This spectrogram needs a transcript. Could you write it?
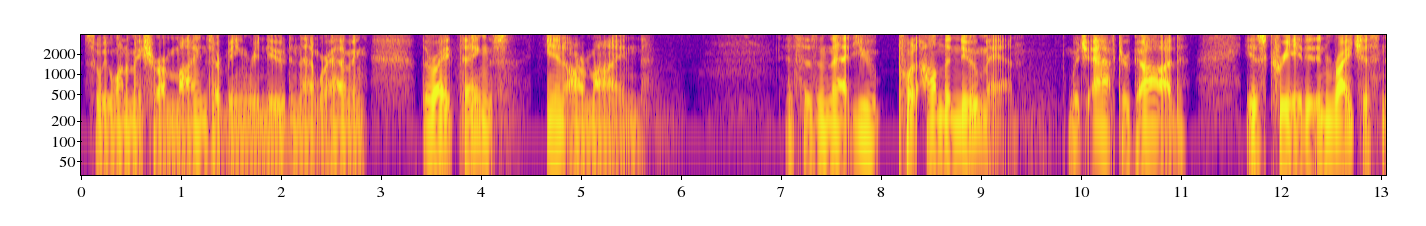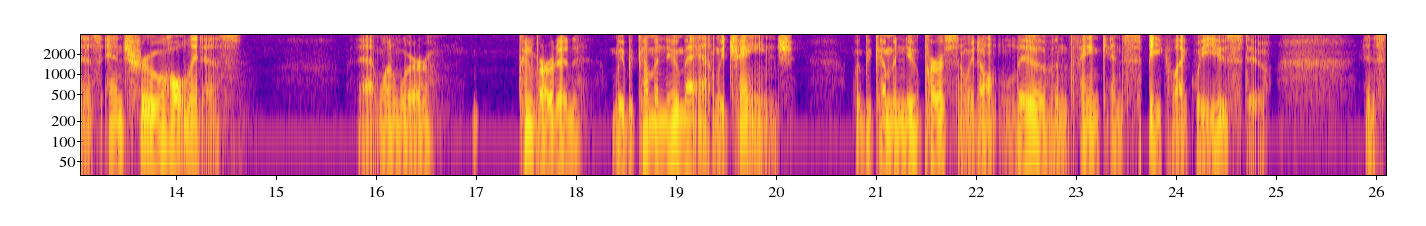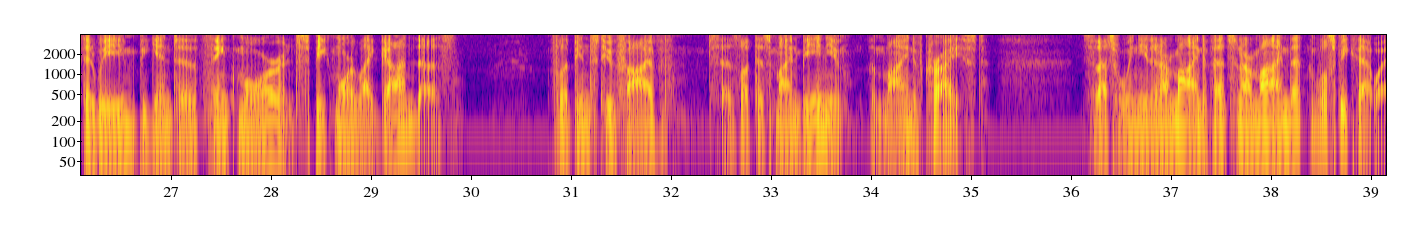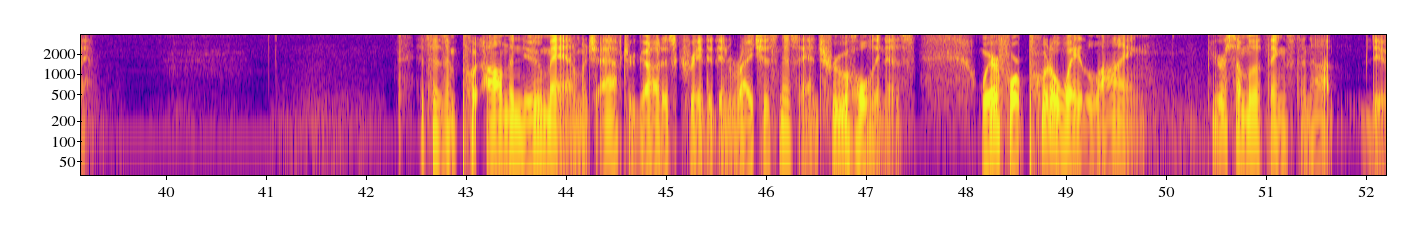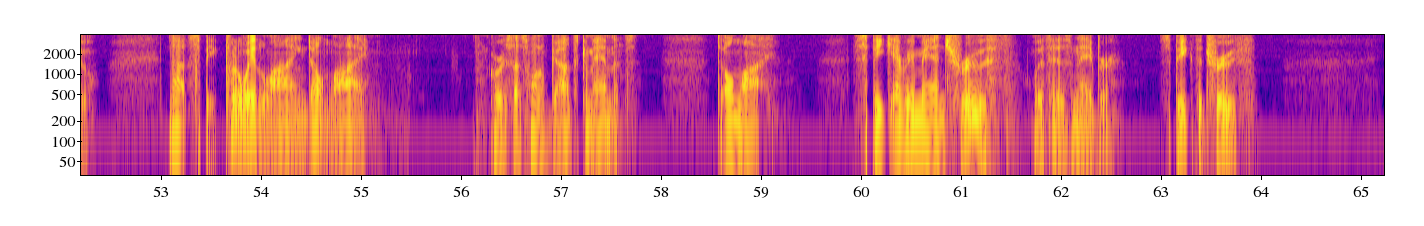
So we want to make sure our minds are being renewed and that we're having the right things in our mind. It says, in that you put on the new man, which after God is created in righteousness and true holiness. That when we're converted, we become a new man. We change. We become a new person. We don't live and think and speak like we used to. Instead, we begin to think more and speak more like God does. Philippians 2 5 says, Let this mind be in you, the mind of Christ. So that's what we need in our mind. If that's in our mind, that we'll speak that way. It says, And put on the new man, which after God is created in righteousness and true holiness. Wherefore put away lying. Here are some of the things to not do, not speak. Put away lying. Don't lie. Of course, that's one of God's commandments. Don't lie. Speak every man truth with his neighbor. Speak the truth.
